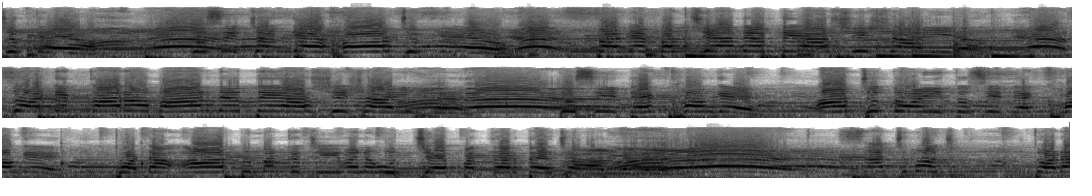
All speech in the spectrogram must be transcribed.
ਚੁੱਕੇ ਆ ਤੁਸੀਂ ਚੰਗੇ ਹੋ ਚੁੱਕੇ ਹੋ. ਤੁਹਾਡੇ ਬੱਚਿਆਂ ਦੇ ਉੱਤੇ ਆਸ਼ੀਸ਼ ਆਈ ਹੈ. ਤੁਹਾਡੇ ਕਾਰੋਬਾਰ ਦੇ ਉੱਤੇ ਆਸ਼ੀਸ਼ ਆਈ ਹੈ. ਤੁਸੀਂ ਦੇਖੋਗੇ ਅੱਜ ਤੋਂ ਹੀ ਤੁਸੀਂ ਦੇਖੋਗੇ ਤੁਹਾਡਾ ਆਤਮਿਕ ਜੀਵਨ ਉੱਚੇ ਪੱਧਰ ਤੇ ਜਾ ਰਿਹਾ ਹੈ ਸੱਚਮੁੱਚ ਤੁਹਾਡਾ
